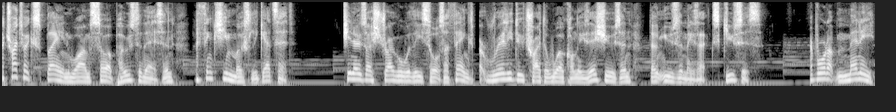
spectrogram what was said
I try to explain why I'm so opposed to this, and I think she mostly gets it. She knows I struggle with these sorts of things, but really do try to work on these issues and don't use them as excuses. I brought up many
